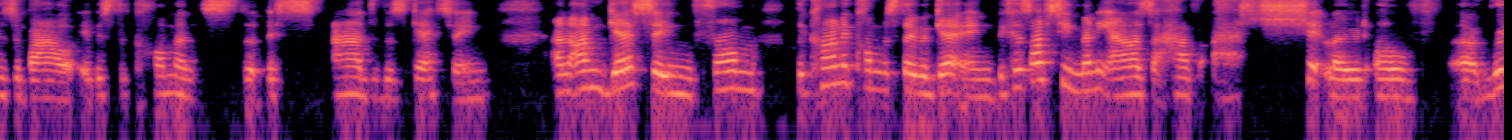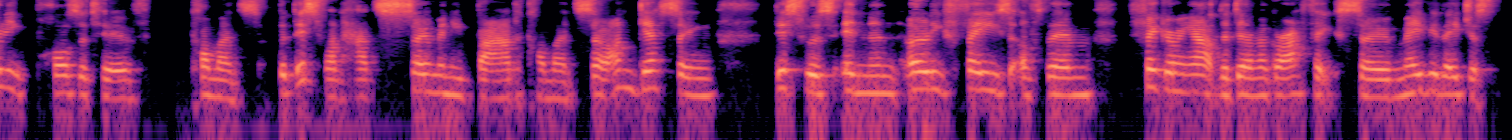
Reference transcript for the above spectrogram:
was about. It was the comments that this ad was getting, and I'm guessing from the kind of comments they were getting, because I've seen many ads that have a shitload of uh, really positive comments, but this one had so many bad comments. So I'm guessing this was in an early phase of them figuring out the demographics. So maybe they just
